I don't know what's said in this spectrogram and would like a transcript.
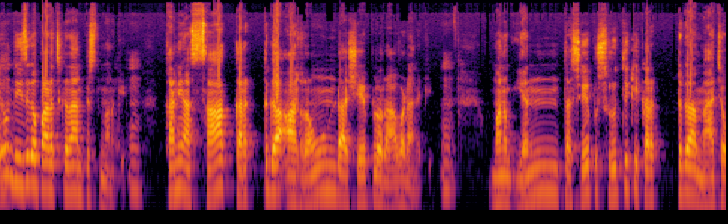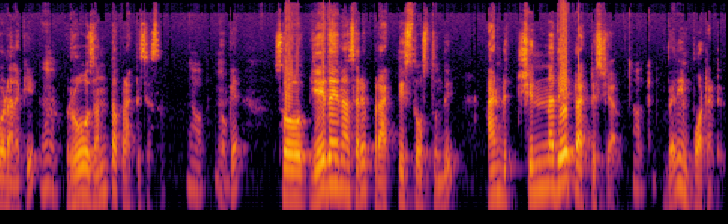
ఏముంది ఈజీగా పాడొచ్చు కదా అనిపిస్తుంది మనకి. కానీ ఆ సా కరెక్ట్గా ఆ రౌండ్ ఆ షేప్లో రావడానికి. మనం ఎంతసేపు శృతికి కరెక్ట్గా మ్యాచ్ అవ్వడానికి. రోజంతా ప్రాక్టీస్ చేస్తాం ఓకే? సో ఏదైనా సరే ప్రాక్టీస్తో వస్తుంది. అండ్ చిన్నదే ప్రాక్టీస్ చేయాలి. వెరీ ఇంపార్టెంట్ ఇది.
